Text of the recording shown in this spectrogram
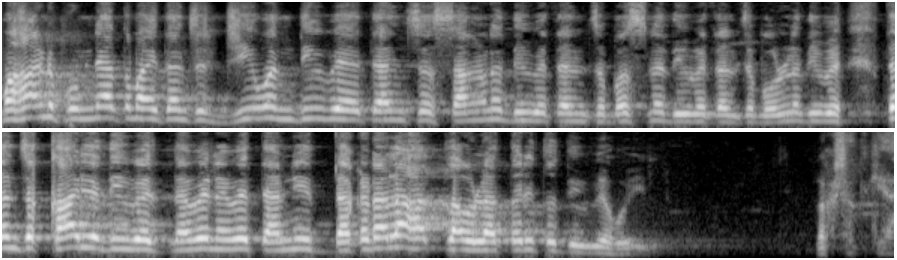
महान पुण्यात्मा आहे त्यांचं जीवन दिव्य आहे त्यांचं सांगणं दिव्य त्यांचं बसणं दिव्य त्यांचं बोलणं दिव्य त्यांचं कार्य दिव्य नवे नवे त्यांनी दगडाला हात लावला तरी तो दिव्य होईल. लक्षात घ्या.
